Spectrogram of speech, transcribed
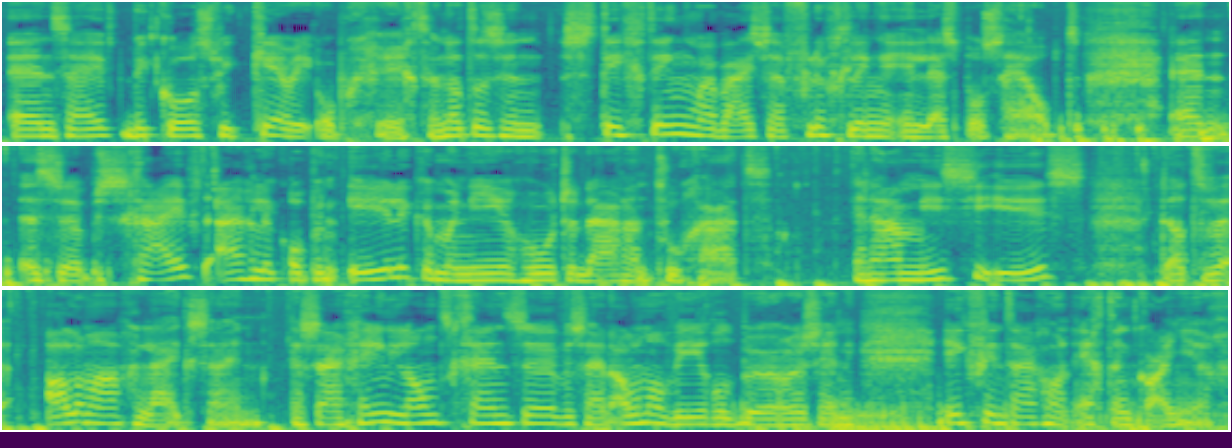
En zij heeft Because We Carry opgericht. En dat is een stichting waarbij zij vluchtelingen in Lesbos helpt. En ze beschrijft eigenlijk op een eerlijke manier hoe het er daaraan toe gaat. En haar missie is dat we allemaal gelijk zijn. Er zijn geen landgrenzen, we zijn allemaal wereldburgers. En ik vind haar gewoon echt een kanjer.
